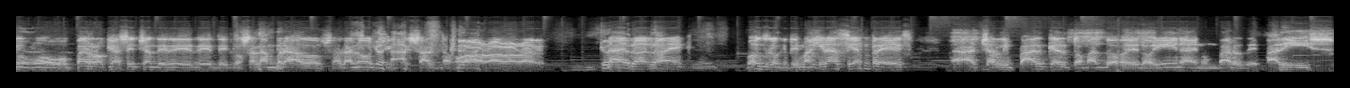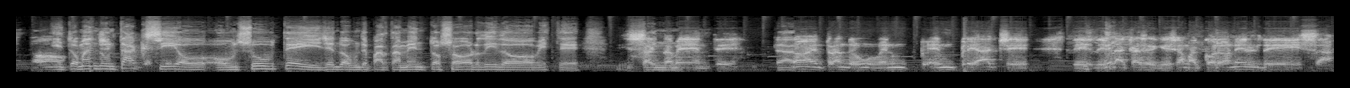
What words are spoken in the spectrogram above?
o, perros que acechan desde los alambrados a la noche y te saltan. Claro, no, es. Vos lo que te imaginás siempre es a Charlie Parker tomando heroína en un bar de París. ¿no? Y tomando un taxi o, un subte y yendo a un departamento sórdido, ¿viste? Exactamente. ¿no? Entrando en un, en un, PH de, una calle que se llama Coronel de esa.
